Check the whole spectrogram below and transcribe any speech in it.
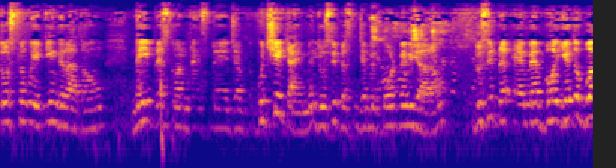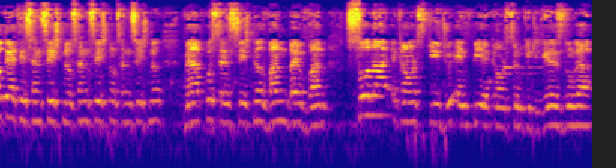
دوستوں کو یقین دلاتا ہوں نئی پریس کانفرنس میں جب کچھ ہی ٹائم میں دوسری جب میں کورٹ میں بھی جا رہا ہوں دوسری میں یہ تو بولتے رہے تھے سینسیشنل سینسیشنل میں آپ کو سینسیشنل ون بائی ون سولہ اکاؤنٹس کی جو این پی اکاؤنٹس ان کی ڈیٹیلز دوں گا.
